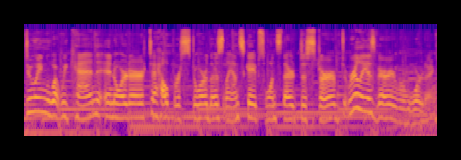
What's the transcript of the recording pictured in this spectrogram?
doing what we can in order to help restore those landscapes once they're disturbed really is very rewarding.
